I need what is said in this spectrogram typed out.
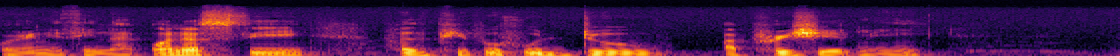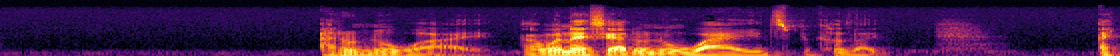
or anything. I honestly, for the people who do appreciate me, I don't know why. And when I say I don't know why, it's because I, I,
